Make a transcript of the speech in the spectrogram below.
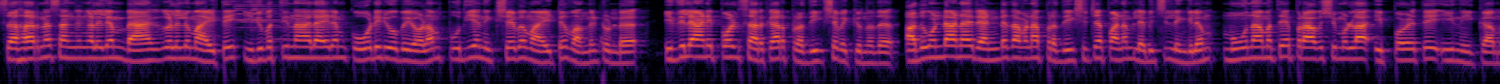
സഹകരണ സംഘങ്ങളിലും ബാങ്കുകളിലുമായിട്ട് ഇരുപത്തിനാലായിരം കോടി രൂപയോളം പുതിയ നിക്ഷേപമായിട്ട് വന്നിട്ടുണ്ട്. ഇതിലാണിപ്പോൾ സർക്കാർ പ്രതീക്ഷ വെക്കുന്നത്. അതുകൊണ്ടാണ് രണ്ട് തവണ പ്രതീക്ഷിച്ച പണം ലഭിച്ചില്ലെങ്കിലും മൂന്നാമത്തെ പ്രാവശ്യമുള്ള ഇപ്പോഴത്തെ ഈ നീക്കം.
